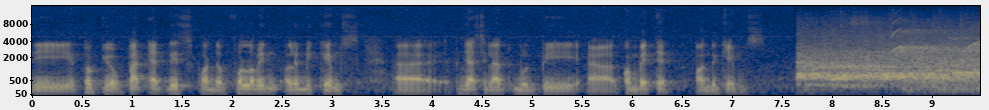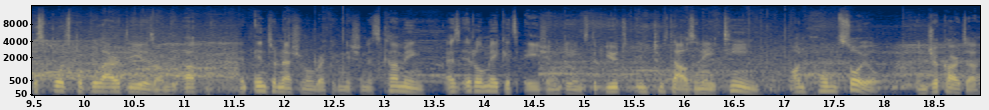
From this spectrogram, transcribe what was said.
the Tokyo but at least for the following Olympic Games uh, Pencak Silat would be uh, competed on the games. The sport's popularity is on the up, and international recognition is coming as it'll make its Asian Games debut in 2018 on home soil in Jakarta.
